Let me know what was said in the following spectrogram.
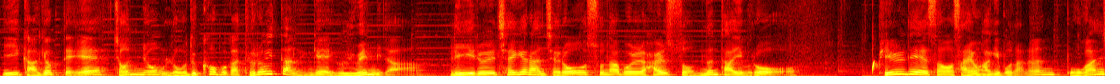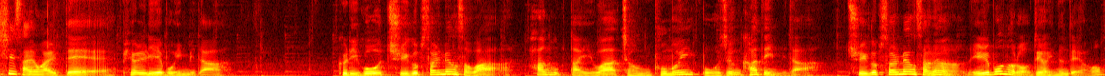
이 가격대에 전용 로드 커버가 들어있다는 게 의외입니다. 리를 체결한 채로 수납을 할 수 없는 타입으로 필드에서 사용하기보다는 보관 시 사용할 때 편리해 보입니다. 그리고 취급 설명서와 한국 따위와 정품의 보증 카드입니다. 취급 설명서는 일본어로 되어 있는데요.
